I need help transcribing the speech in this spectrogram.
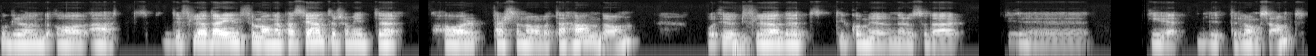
på grund av att det flödar in för många patienter som inte har personal att ta hand om. Och mm. utflödet till kommuner och så där eh, är lite långsamt.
